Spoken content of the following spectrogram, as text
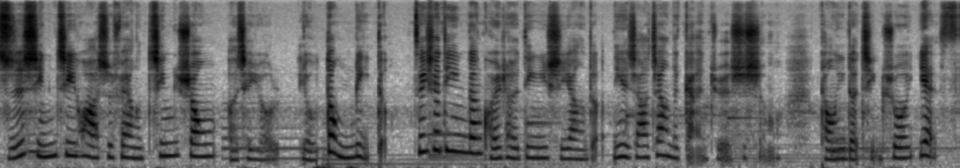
执行计划是非常轻松，而且有有动力的。这些定义跟奎特的定义是一样的。你也知道这样的感觉是什么？同意的请说 yes。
